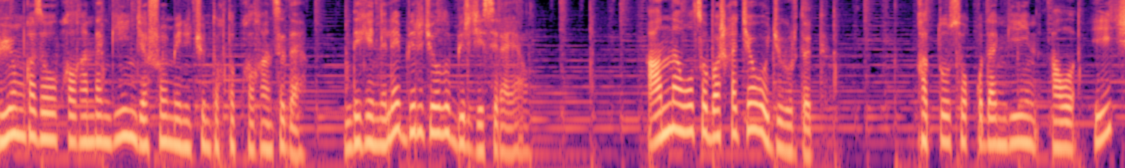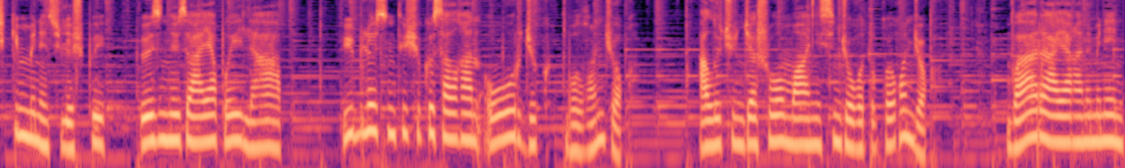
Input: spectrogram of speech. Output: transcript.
Күйөөм каза болуп калгандан кийин жашоо мен үчүн токтоп калгансыды. Деген эле бир жолу бир жесир аял анна болсо башкача ой жүгүртөт. Катуу соккудан кийин ал эч ким менен сүйлөшпөй өзүн өзү аяп ыйлап үй бүлөсүн түйшүккө салган оор жүк болгон жок. Ал үчүн жашоо маанисин жоготуп койгон жок. Баары аяганы менен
